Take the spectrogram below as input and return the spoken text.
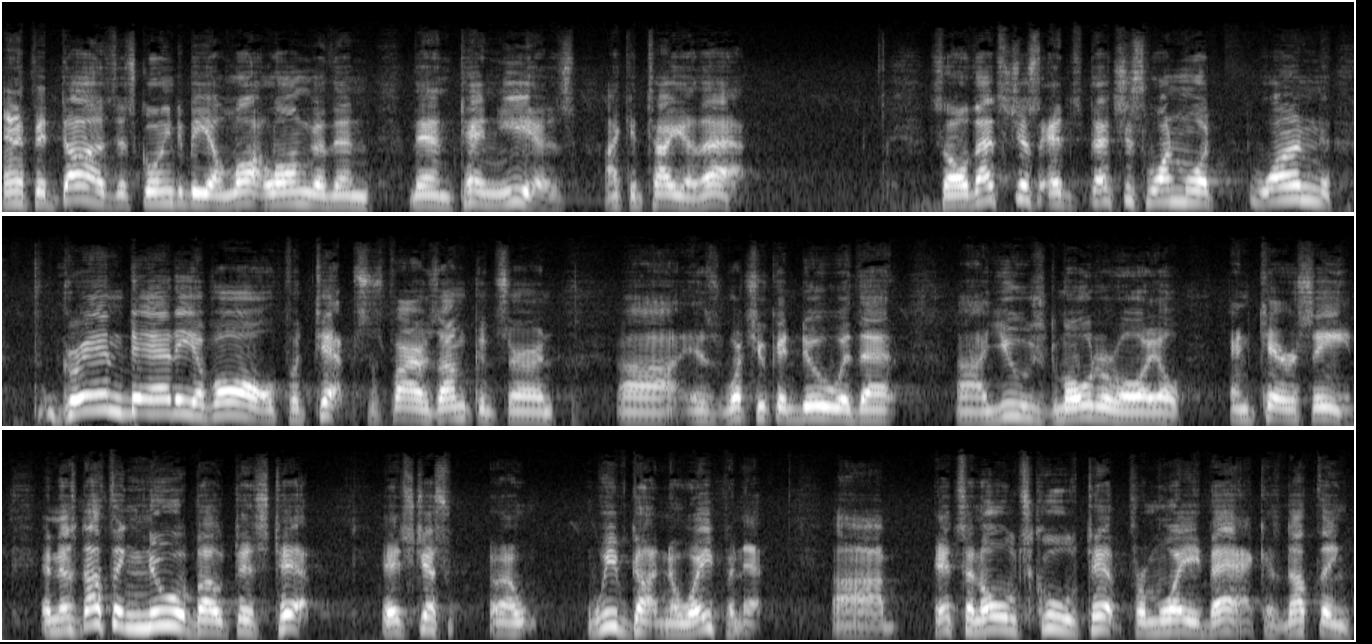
And if it does, it's going to be a lot longer than, than 10 years. I can tell you that. So that's just that's just one more one granddaddy of all for tips as far as I'm concerned uh, is what you can do with that uh, used motor oil and kerosene. And there's nothing new about this tip. It's just uh, we've gotten away from it. Uh, it's an old school tip from way back. There's nothing,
